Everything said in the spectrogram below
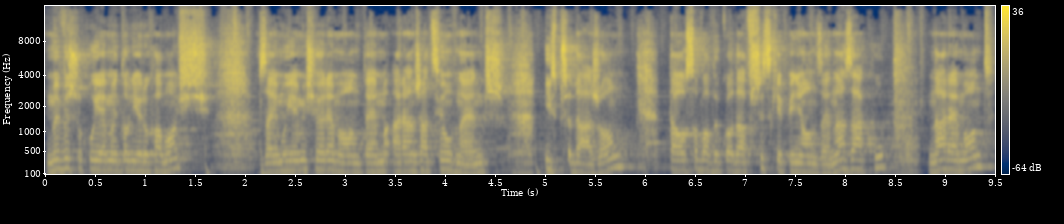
my wyszukujemy tą nieruchomość, zajmujemy się remontem, aranżacją wnętrz i sprzedażą. Ta osoba wykłada wszystkie pieniądze na zakup, na remont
